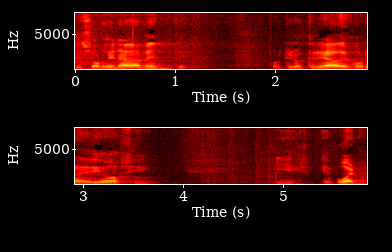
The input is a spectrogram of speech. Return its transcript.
desordenadamente, porque lo creado es obra de Dios y, y es bueno.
